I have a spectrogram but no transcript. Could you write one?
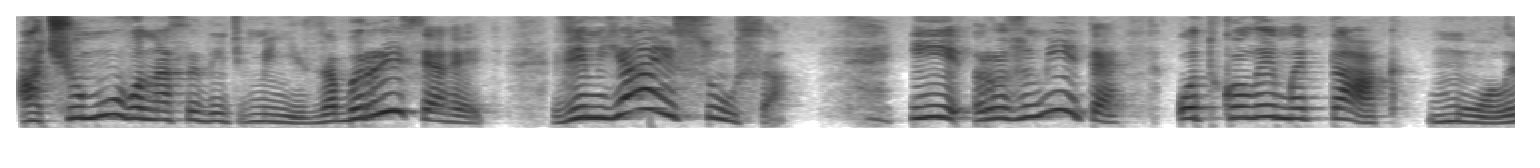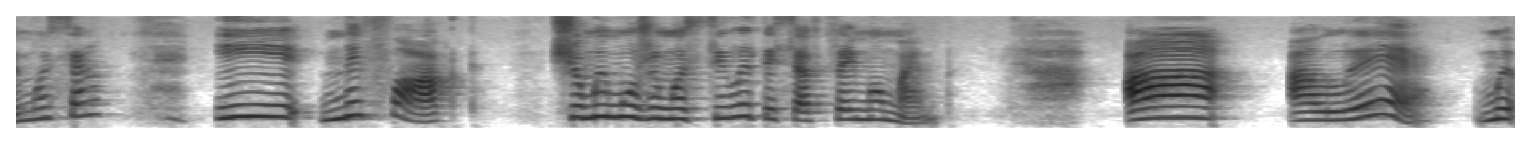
А чому вона сидить в мені? Заберися геть, в ім'я Ісуса. І розумієте, от коли ми так молимося, і не факт, що ми можемо зцілитися в цей момент. А, але ми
